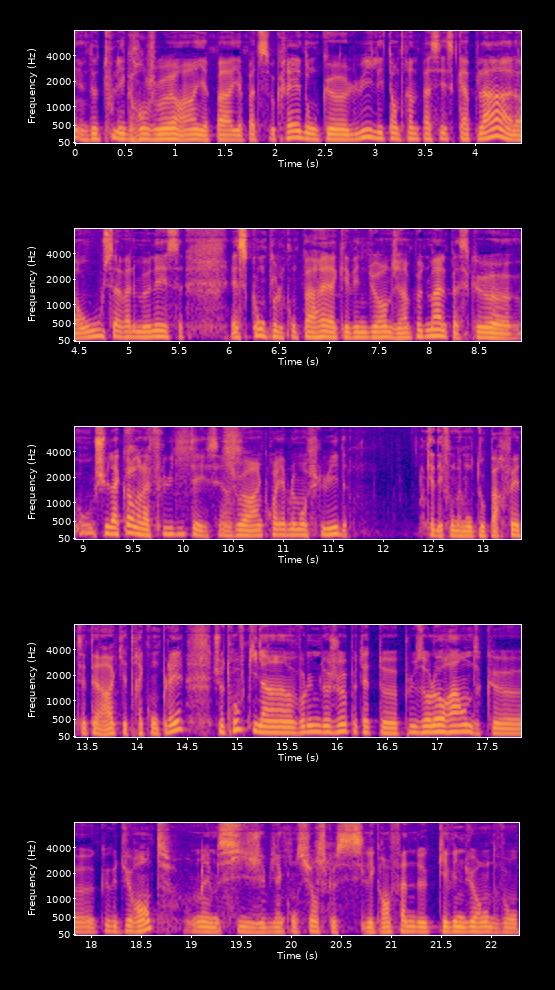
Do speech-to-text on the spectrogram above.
de tous les grands joueurs. Hein. Il n'y a pas il a pas de secret. Donc lui, il est en train de passer ce cap là. Alors où ça va le mener Est-ce qu'on peut le comparer à Kevin Durant? J'ai un peu de mal parce que je suis d'accord dans la fluidité. C'est un joueur incroyablement fluide qui a des fondamentaux parfaits, etc., qui est très complet. Je trouve qu'il a un volume de jeu peut-être euh, plus all-around que, que Durant, même si j'ai bien conscience que les grands fans de Kevin Durant vont,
